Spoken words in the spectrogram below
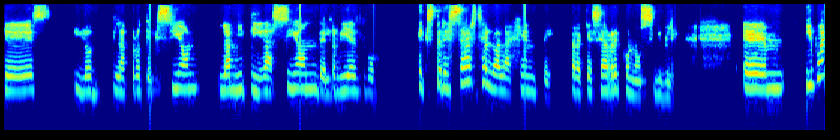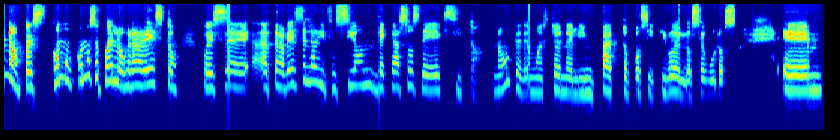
que es la protección, la mitigación del riesgo, expresárselo a la gente, para que sea reconocible. Em, y bueno, pues, ¿cómo, ¿cómo se puede lograr esto? Pues eh, a través de la difusión de casos de éxito, ¿no? Que demuestren el impacto positivo de los seguros. Em,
